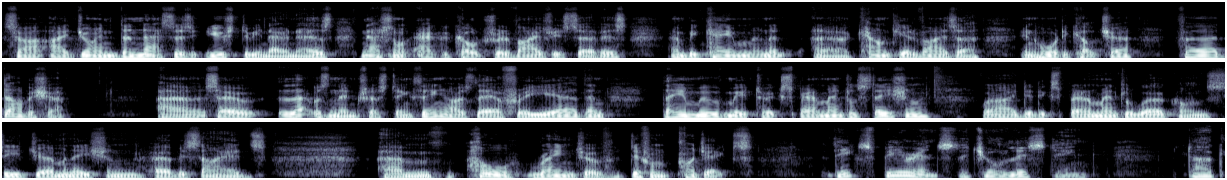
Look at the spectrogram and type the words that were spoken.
So I joined the NAS, as it used to be known as, National Agricultural Advisory Service, and became a uh, county advisor in horticulture for Derbyshire. Uh, so that was an interesting thing. I was there for a year. Then they moved me to experimental station where I did experimental work on seed germination, herbicides, um, a whole range of different projects. The experience that you're listing, Doug,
